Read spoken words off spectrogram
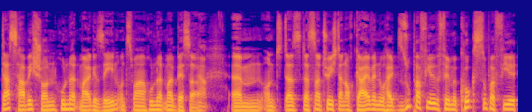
das habe ich schon hundertmal gesehen und zwar hundertmal besser. Ja. Ähm, und das, das ist natürlich dann auch geil, wenn du halt super viele Filme guckst, super viel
